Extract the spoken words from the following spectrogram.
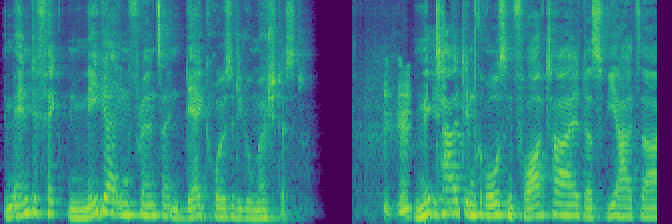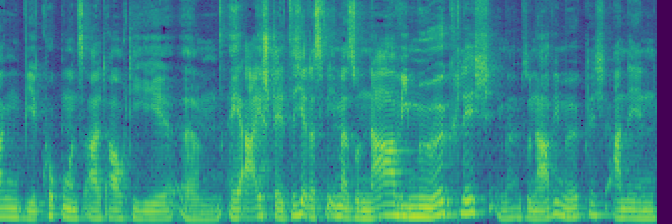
im Endeffekt einen Mega-Influencer in der Größe, die du möchtest. Mhm. Mit halt dem großen Vorteil, dass wir halt sagen, wir gucken uns halt auch die ähm, AI stellt sicher, dass wir immer so nah wie möglich, immer so nah wie möglich an den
